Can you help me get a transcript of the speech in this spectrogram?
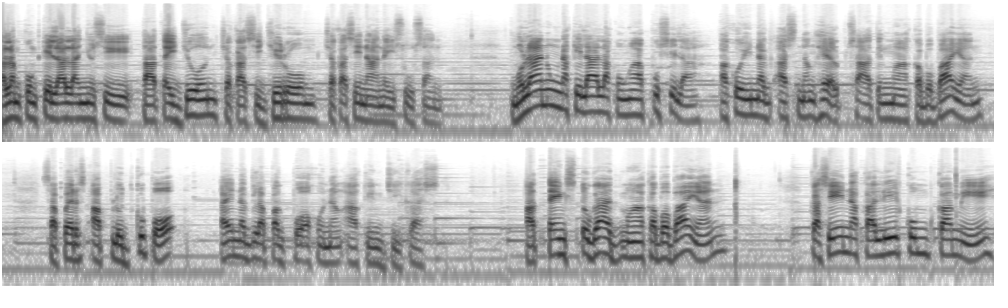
Alam kong kilala niyo si Tatay John, tsaka si Jerome, tsaka si Nanay Susan. Mula nung nakilala ko nga po sila, ako'y nag-ask ng help sa ating mga kababayan. Sa first upload ko po, ay naglapag po ako ng aking GCash. At thanks to God mga kababayan, kasi nakalikom kami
